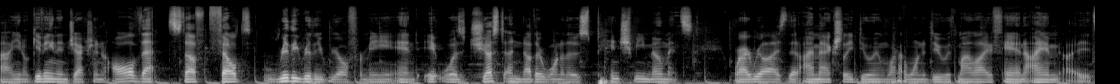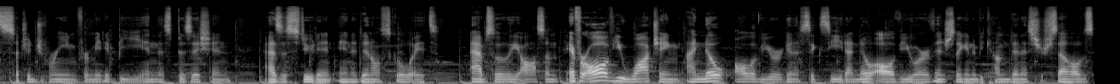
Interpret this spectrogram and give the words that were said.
uh, you know, giving an injection, all of that stuff felt really, really real for me. And it was just another one of those pinch me moments where I realized that I'm actually doing what I want to do with my life. And I am, uh, it's such a dream for me to be in this position as a student in a dental school. It's absolutely awesome. And for all of you watching, I know all of you are going to succeed. I know all of you are eventually going to become dentists yourselves.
